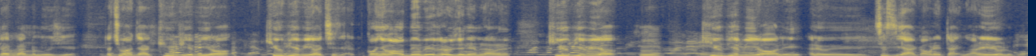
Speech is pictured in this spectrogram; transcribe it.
type ကနှစ်မျိုးရှိတယ်တချို့ကကြာ Q ဖြစ်ပြီးတော့ Q ဖြစ်ပြီးတော့ချစ်ကိုညမအောင်သင်ပေးသလိုဖြစ်နေမလားမသိ Q ဖြစ်ပြီးတော့อืม Q ဖြစ်ပြီးတော့လေအဲ့လိုချစ်စရာကောင်းတဲ့ type ညာလေးတွေလို့ပေါ့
